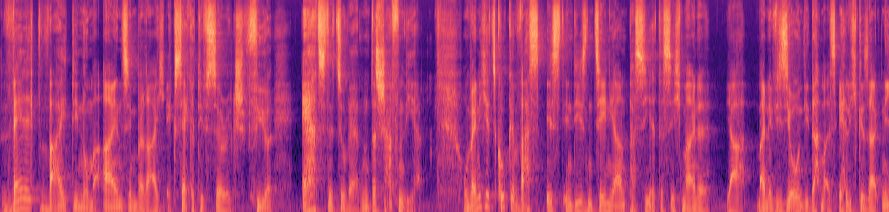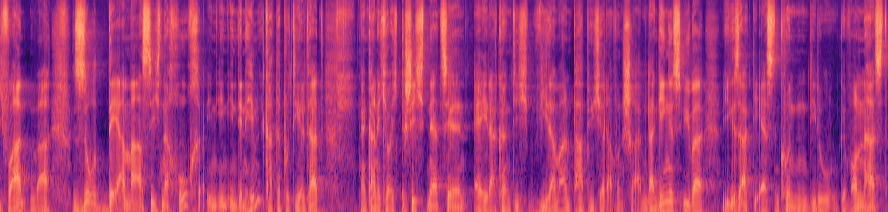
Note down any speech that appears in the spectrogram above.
weltweit die Nummer eins im Bereich Executive Search für Ärzte zu werden. Das schaffen wir. Und wenn ich jetzt gucke, was ist in diesen zehn Jahren passiert, dass sich meine, ja, meine Vision, die damals ehrlich gesagt nicht vorhanden war, so dermaßen nach hoch in, in, in den Himmel katapultiert hat, dann kann ich euch Geschichten erzählen. Ey, da könnte ich wieder mal ein paar Bücher davon schreiben. Da ging es über, wie gesagt, die ersten Kunden, die du gewonnen hast,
